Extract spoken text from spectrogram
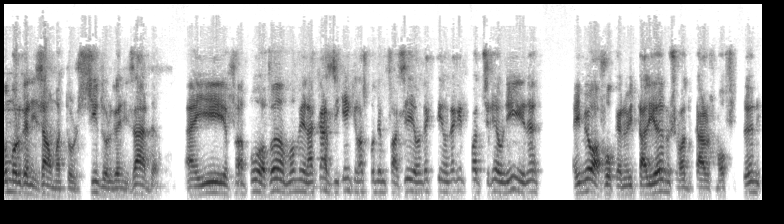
vamos organizar uma torcida organizada. Aí fala, pô, vamos, vamos ver na casa de quem que nós podemos fazer, onde é que tem, onde é que a gente pode se reunir, né? Aí meu avô, que era um italiano, chamado Carlos Malfitani,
